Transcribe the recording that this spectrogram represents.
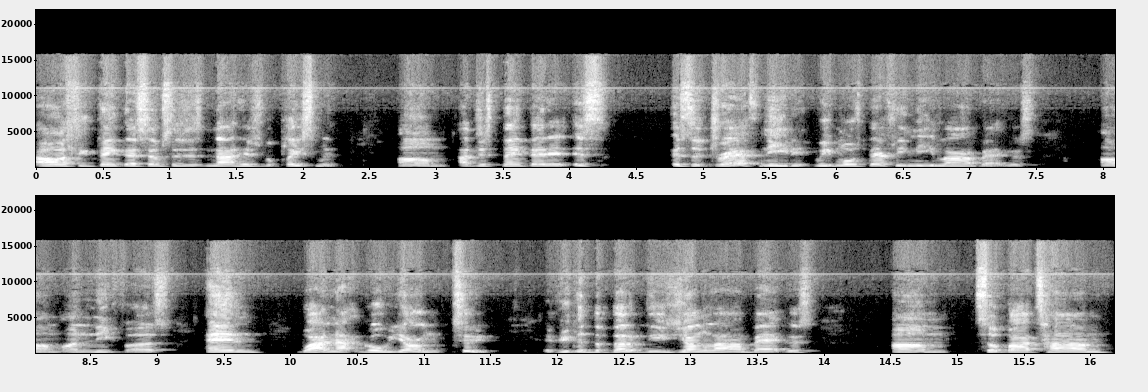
I honestly think that Simpson is not his replacement. Um, I just think that it, it's it's a draft needed. We most definitely need linebackers um underneath us. And why not go young too? If you can develop these young linebackers, um, so by time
